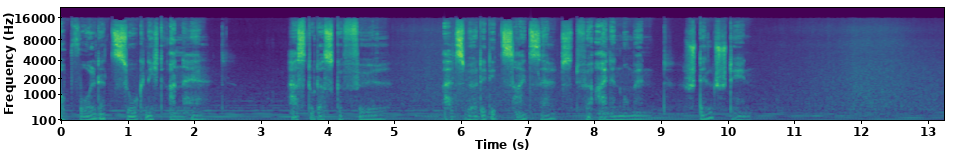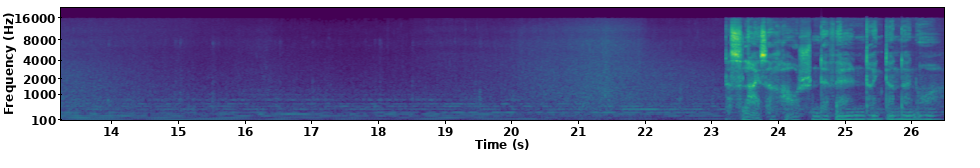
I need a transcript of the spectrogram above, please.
Obwohl der Zug nicht anhält, hast du das Gefühl, als würde die Zeit selbst für einen Moment stillstehen. Das leise Rauschen der Wellen dringt an dein Ohr.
